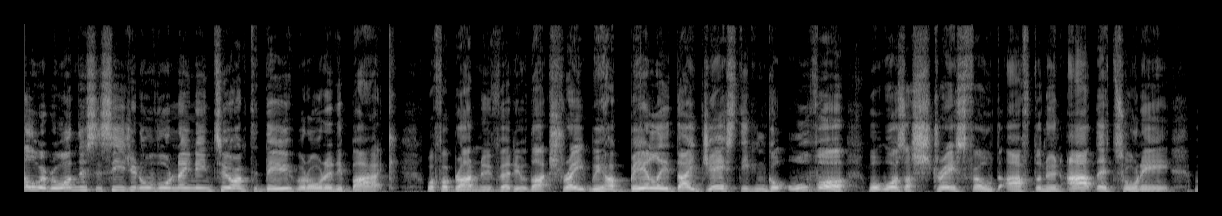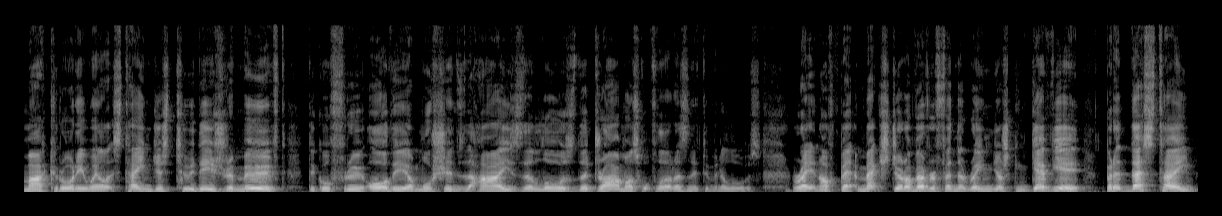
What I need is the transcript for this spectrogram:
Hello everyone, this is CJ Novo 992 and today we're already back with a brand new video. That's right, we have barely digested and got over what was a stress-filled afternoon at the Tony Macaroni. Well, it's time just two days removed to go through all the emotions, the highs, the lows, the dramas. Hopefully there isn't too many lows. Right enough, but a mixture of everything that Rangers can give you. But at this time,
